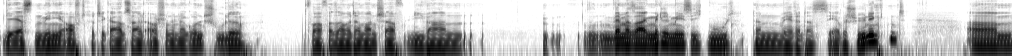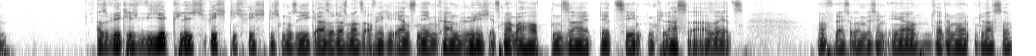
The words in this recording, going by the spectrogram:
die ersten Mini-Auftritte gab es halt auch schon in der Grundschule vor versammelter Mannschaft. Die waren, wenn wir sagen, mittelmäßig gut, dann wäre das sehr beschönigend. Ähm, also wirklich, wirklich, richtig, richtig Musik. Also, dass man es auch wirklich ernst nehmen kann, würde ich jetzt mal behaupten, seit der 10. Klasse. Also jetzt ja, vielleicht sogar ein bisschen eher, seit der 9. Klasse.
